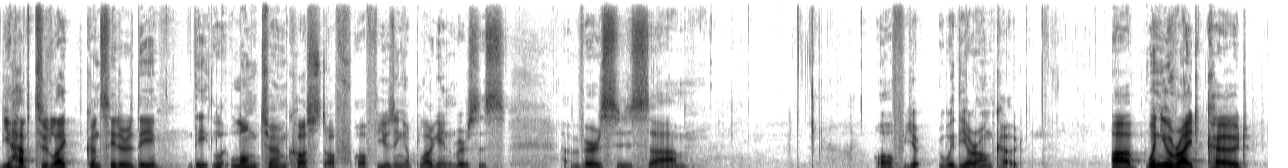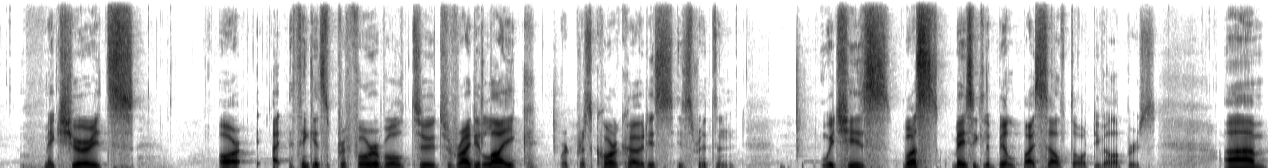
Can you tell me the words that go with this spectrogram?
you have to like consider the the long-term cost of, of using a plugin versus versus um, of your, with your own code. Uh, when you write code, make sure it's, or I think it's preferable to, to write it like WordPress core code is, is written, which is was basically built by self-taught developers. Um,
